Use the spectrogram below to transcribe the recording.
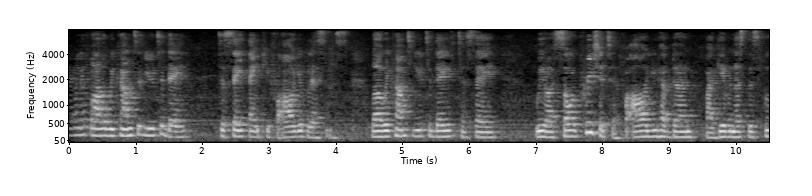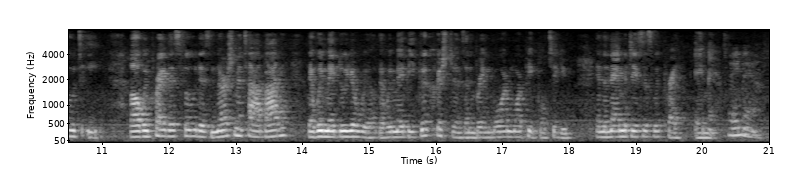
Heavenly Father, we come to you today to say thank you for all your blessings. Lord, we come to you today to say we are so appreciative for all you have done by giving us this food to eat. Lord, we pray this food is nourishment to our body, that we may do your will, that we may be good Christians and bring more and more people to you. In the name of Jesus, we pray. Amen. Amen.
